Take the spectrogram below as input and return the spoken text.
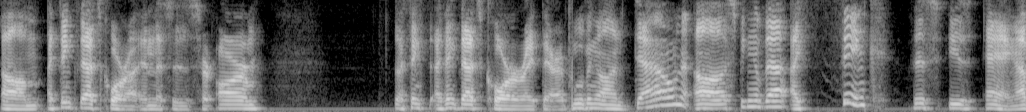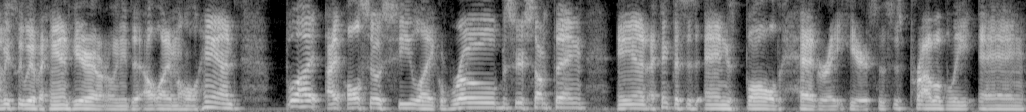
Um, I think that's Korra, and this is her arm. I think I think that's Korra right there. Moving on down. Uh, speaking of that, I think this is Aang. Obviously, we have a hand here. I don't really need to outline the whole hand, but I also see like robes or something, and I think this is Aang's bald head right here. So this is probably Aang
